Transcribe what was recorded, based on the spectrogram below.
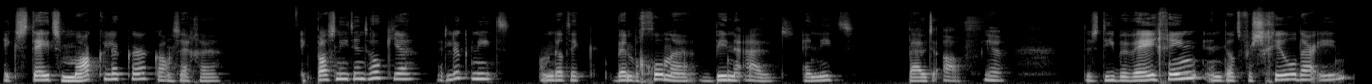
ik steeds makkelijker kan zeggen: ik pas niet in het hokje, het lukt niet, omdat ik ben begonnen binnenuit en niet buitenaf. ja. Dus die beweging en dat verschil daarin,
